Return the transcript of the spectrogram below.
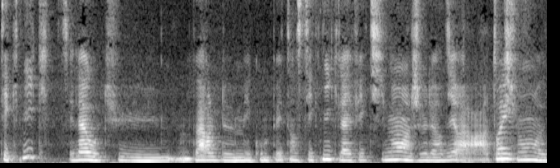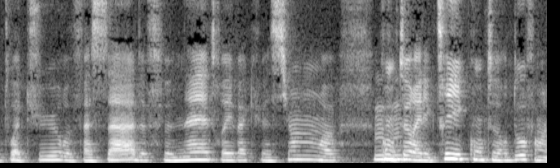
techniques. C'est là où tu parles de mes compétences techniques. Là, effectivement, je vais leur dire alors attention, euh, toiture, façade, fenêtre, évacuation, euh, mhm. compteur électrique, compteur d'eau, enfin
